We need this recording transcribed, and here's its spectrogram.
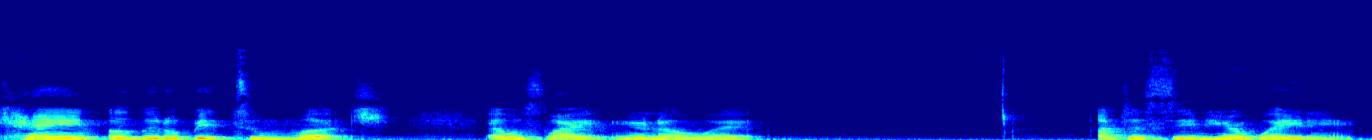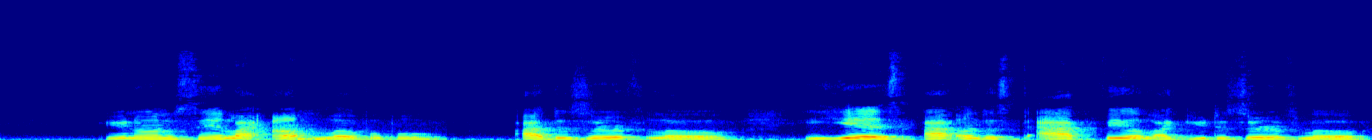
became a little bit too much. It was like, you know what? I'm just sitting here waiting. You know what I'm saying? Like I'm lovable. I deserve love. Yes, I understand. I feel like you deserve love.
